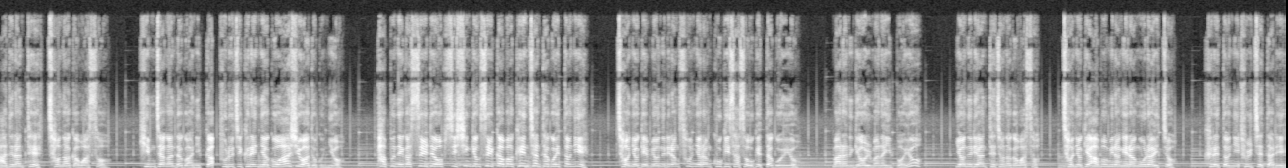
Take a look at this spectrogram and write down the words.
아들한테 전화가 와서 김장한다고 하니까 부르지 그랬냐고 아쉬워하더군요. 바쁜 애가 쓸데없이 신경 쓸까봐 괜찮다고 했더니 저녁에 며느리랑 손녀랑 고기 사서 오겠다고 해요. 말하는 게 얼마나 이뻐요? 며느리한테 전화가 와서 저녁에 아범이랑 애랑 오라 했죠. 그랬더니 둘째 딸이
